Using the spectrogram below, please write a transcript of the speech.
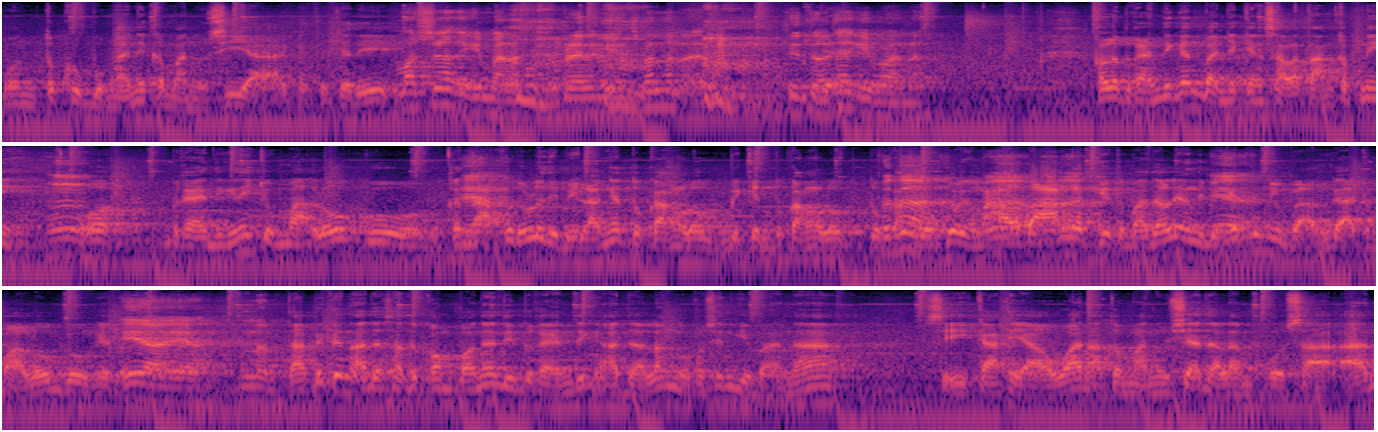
untuk hubungannya ke manusia gitu. Jadi Maksudnya kayak gimana? Brand engagement detailnya Iya. gimana? kalau branding kan banyak yang salah tangkep nih. Oh, branding ini cuma logo. Karena Hmm. Iya. aku dulu dibilangnya tukang logo, bikin tukang logo, tukang Betul, logo yang mahal betul, banget betul. gitu. Padahal yang dibikin Iya. itu juga nggak cuma logo gitu. Iya iya benar. Tapi kan ada satu komponen di branding adalah ngurusin gimana si karyawan atau manusia dalam perusahaan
